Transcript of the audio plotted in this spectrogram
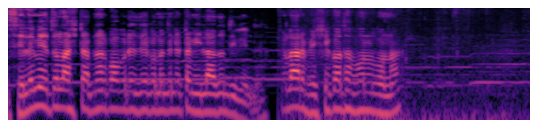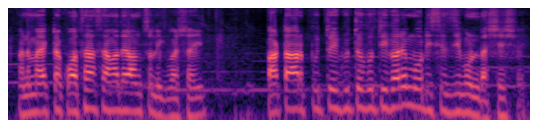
ছেলে মেয়ে তো লাস্টে আপনার কবরে যে কোনোদিন একটা মিলাদও দিবি না। আসলে আর বেশি কথা বলব না। মানে একটা কথা আছে আমাদের আঞ্চলিক ভাষায়, পাটা আর পুতুই গুতোগুতি করে মরিচের জীবনটা শেষ হয়।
